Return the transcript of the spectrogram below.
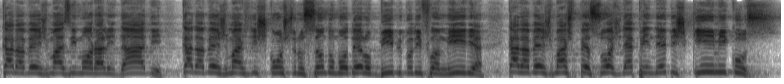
cada vez mais imoralidade, cada vez mais desconstrução do modelo bíblico de família, cada vez mais pessoas dependentes químicos.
